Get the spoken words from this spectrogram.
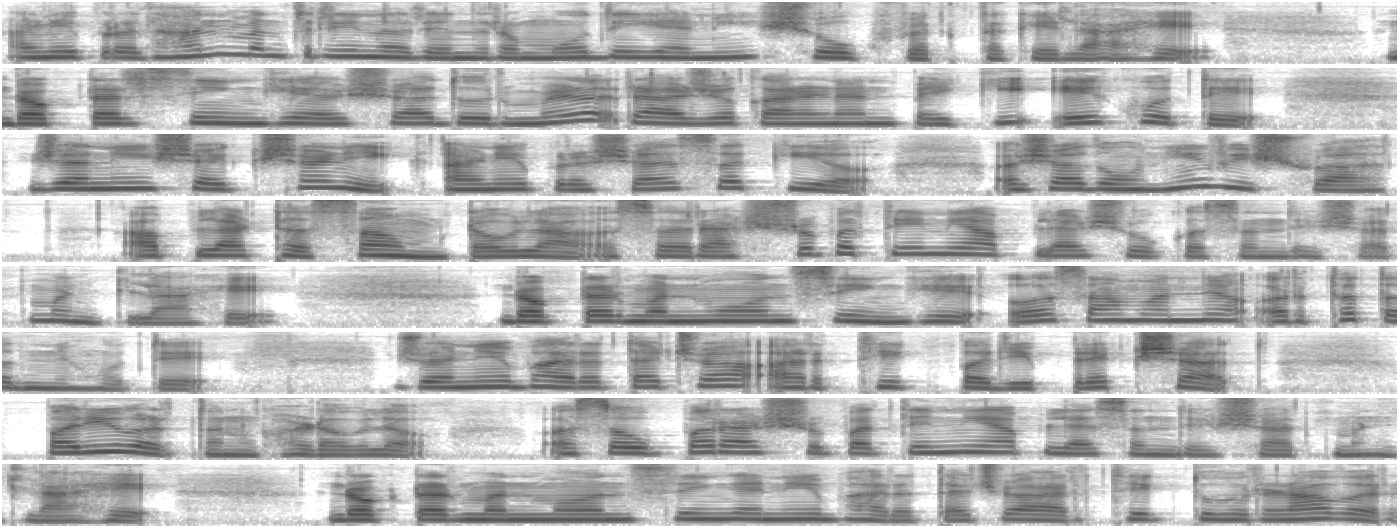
आणि प्रधानमंत्री नरेंद्र मोदी यांनी शोक व्यक्त केला आहे. डॉक्टर सिंग हे अशा दुर्मिळ राजकारण्यांपैकी एक होते ज्यांनी शैक्षणिक आणि प्रशासकीय अशा दोन्ही विश्वात आपला ठसा उमटवला असं राष्ट्रपतींनी आपल्या शोकसंदेशात म्हटलं आहे. डॉक्टर मनमोहन सिंग हे असामान्य अर्थतज्ज्ञ होते ज्यांनी भारताच्या आर्थिक परिप्रेक्ष्यात परिवर्तन घडवलं असं उपराष्ट्रपतींनी आपल्या संदेशात म्हटलं आहे. डॉक्टर मनमोहन सिंग यांनी भारताच्या आर्थिक धोरणावर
